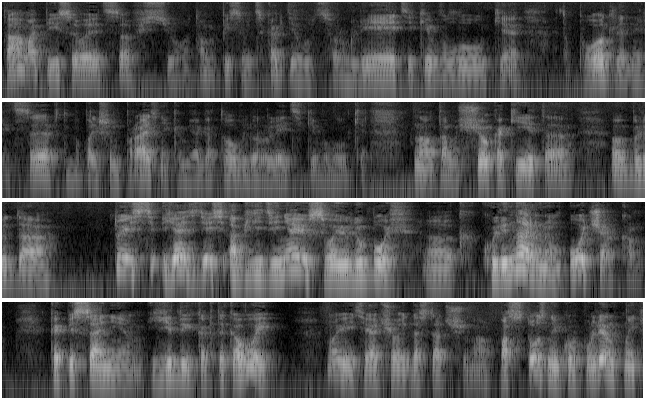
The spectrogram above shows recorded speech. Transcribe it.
там описывается все. Там описывается, как делаются рулетики в луке. Подлинный рецепт. По большим праздникам я готовлю рулетики в луке. Ну, а там еще какие-то блюда. То есть я здесь объединяю свою любовь э, к кулинарным очеркам, к описаниям еды как таковой – ну, видите, я человек достаточно пастозный, курпулентный.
